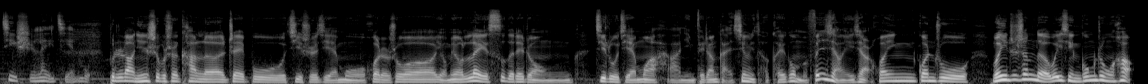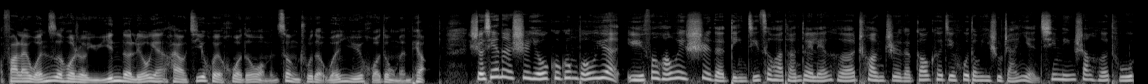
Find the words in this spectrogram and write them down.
计时类节目。不知道您是不是看了这部计时节目，或或者说有没有类似的这种记录节目啊？啊，您非常感兴趣的，可以跟我们分享一下。欢迎关注文艺之声的微信公众号，发来文字或者语音的留言，还有机会获得我们赠出的文娱活动门票。首先呢，是由故宫博物院与凤凰卫视的顶级策划团队联合创制的高科技互动艺术展演《清明上河图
